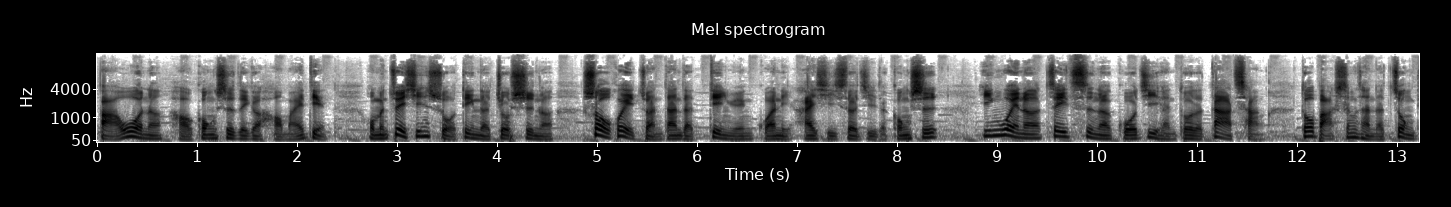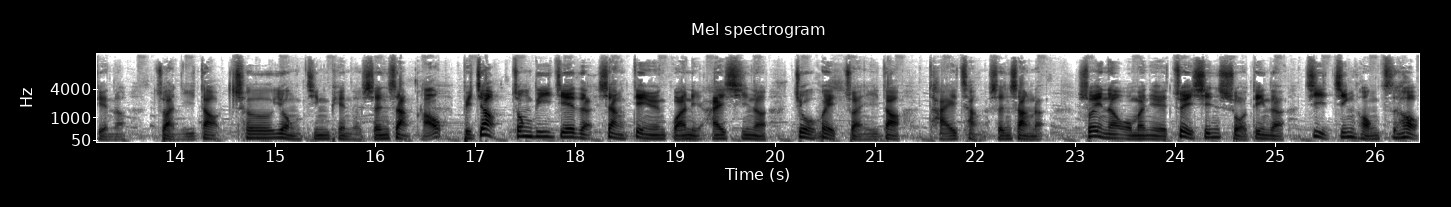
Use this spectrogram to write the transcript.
把握呢好公司的一个好买点。我们最新锁定的就是呢，受惠转单的电源管理 IC 设计的公司，因为呢，这一次呢，国际很多的大厂都把生产的重点呢转移到车用晶片的身上。好，比较中低阶的，像电源管理 IC 呢，就会转移到台厂身上了。所以呢，我们也最新锁定了继晶宏之后，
